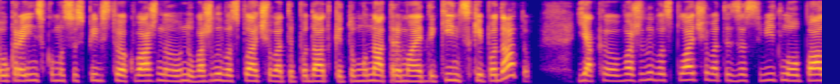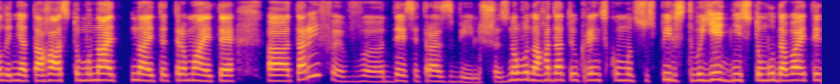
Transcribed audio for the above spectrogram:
українському суспільству, як важно, ну, важливо сплачувати податки, тому натримаєте кінський податок? Як важливо сплачувати за світло, опалення та газ, тому на- найте тримаєте а, тарифи в 10 разів більше. Знову нагадати українському суспільству єдність, тому давайте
